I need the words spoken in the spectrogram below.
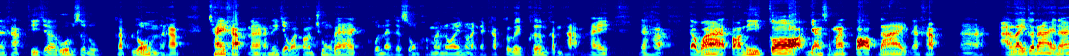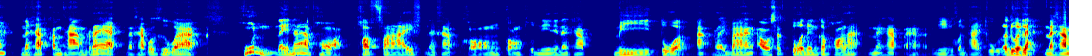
นะครับที่จะร่วมสนุกกับล่มนะครับใช่ครับเนื่องจากว่าตอนช่วงแรกคนอาจจะส่งเข้ามาน้อยหน่อยนะครับก็เลยเพิ่มคำถามให้นะครับแต่ว่าตอนนี้ก็ยังสามารถตอบได้นะครับออะไรก็ได้นะนะครับคำถามแรกนะครับก็คือว่าหุ้นในหน้าพอร์ต top 5 นะครับของกองทุนนี้เนี่ยนะครับมีตัวอะไรบ้างเอาสักตัวหนึ่งก็พอละนะครับมีคนทายถูกแล้วด้วยแหละนะครับ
